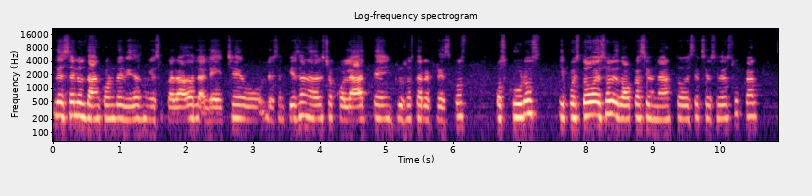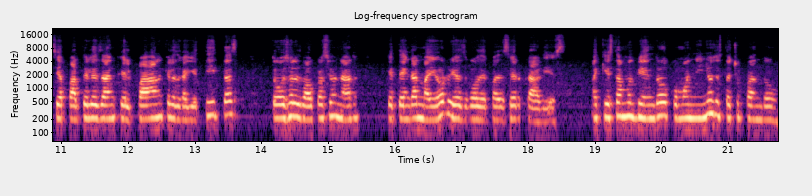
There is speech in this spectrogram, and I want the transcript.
les se los dan con bebidas muy azucaradas, la leche, o les empiezan a dar chocolate, incluso hasta refrescos oscuros, y pues todo eso les va a ocasionar todo ese exceso de azúcar. Si aparte les dan que el pan, que las galletitas, todo eso les va a ocasionar que tengan mayor riesgo de padecer caries. Aquí estamos viendo cómo el niño se está chupando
